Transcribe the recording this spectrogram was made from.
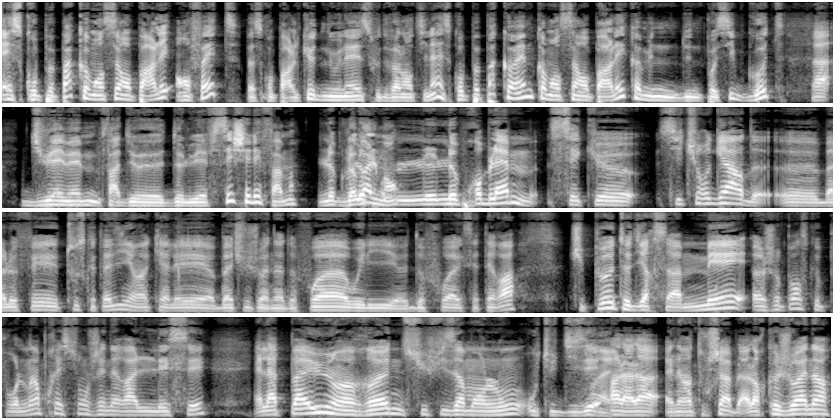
est-ce qu'on peut pas commencer à en parler, en fait, parce qu'on parle que de Nunes ou de Valentina, est-ce qu'on peut pas quand même commencer à en parler comme une- d'une possible goutte Ah. du MM, enfin de, de l'UFC chez les femmes Le, Globalement? Le, le- le problème, c'est que si tu regardes euh, bah, le fait, tout ce que tu as dit, hein, qu'elle ait battu Johanna deux fois, Willy euh, deux fois, etc., tu peux te dire ça. Mais euh, je pense que pour l'impression générale laissée, elle n'a pas eu un run suffisamment long où tu te disais, Ouais. oh là là, elle est intouchable. Alors que Johanna,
